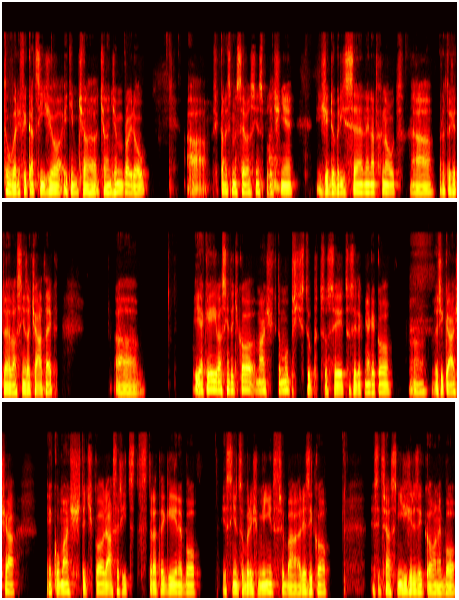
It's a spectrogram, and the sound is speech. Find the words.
tou verifikací že jo, a i tím challengem projdou. A říkali jsme si vlastně společně, že dobrý se nenatchnout, protože to je vlastně začátek. A, jaký vlastně teďko máš k tomu přístup? Co si, co si tak nějak jako a, říkáš a jakou máš teďko, dá se říct, strategii, nebo jestli něco budeš měnit, třeba riziko, jestli třeba snížíš riziko, nebo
